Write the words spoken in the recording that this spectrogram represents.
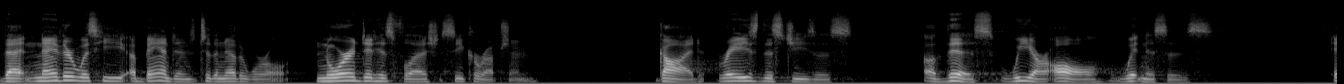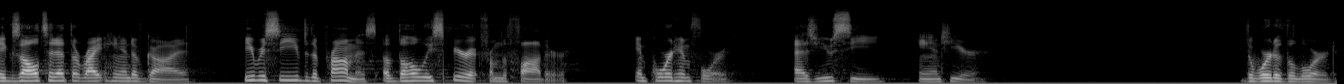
that neither was he abandoned to the netherworld, nor did his flesh see corruption. God raised this Jesus. Of this we are all witnesses. Exalted at the right hand of God, he received the promise of the Holy Spirit from the Father and poured him forth, as you see and hear. The word of the Lord.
